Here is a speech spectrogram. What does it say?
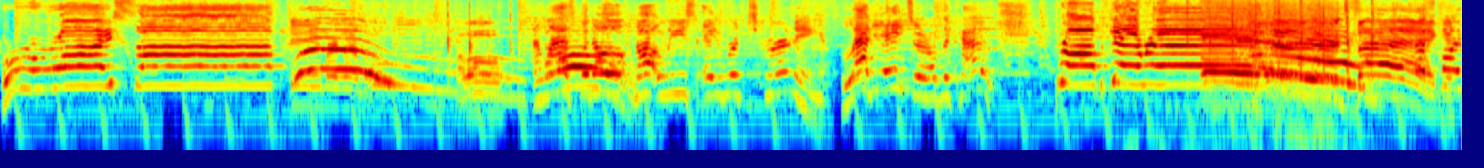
Bryce up! Hello. And last but not least, a returning gladiator of the couch, Rob Garrett! It's back. That's my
